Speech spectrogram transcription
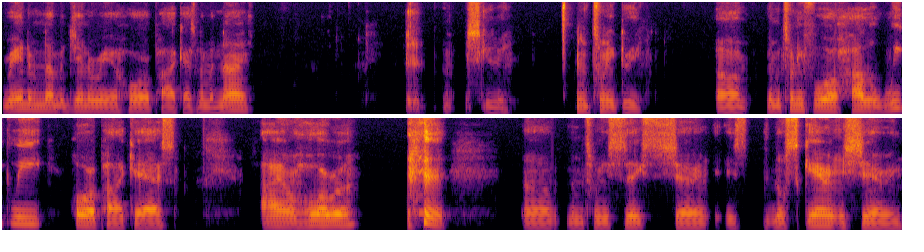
random number generator horror podcast number nine. Excuse me. Number 23. Um, number 24, Hollow Weekly Horror Podcast. Iron Horror. um, number 26, sharing is no scaring is sharing.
